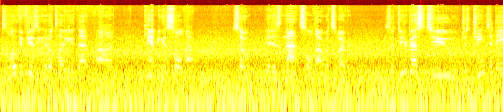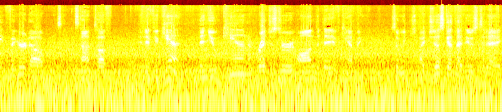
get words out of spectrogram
it's a little confusing. It'll tell you that uh, camping is sold out. So it is not sold out whatsoever. So do your best to just change the date, figure it out. It's, it's not tough. And if you can't, then you can register on the day of camping. So we, I just got that news today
